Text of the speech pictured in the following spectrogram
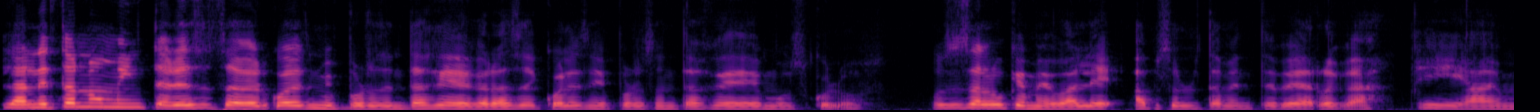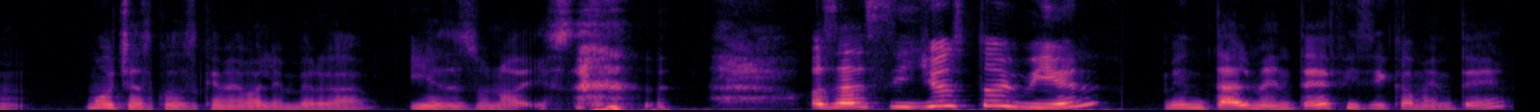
la neta no me interesa saber cuál es mi porcentaje de grasa y cuál es mi porcentaje de músculos. O sea, es algo que me vale absolutamente verga. Y hay muchas cosas que me valen verga y ese es uno de ellos. O sea, si yo estoy bien mentalmente, físicamente,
